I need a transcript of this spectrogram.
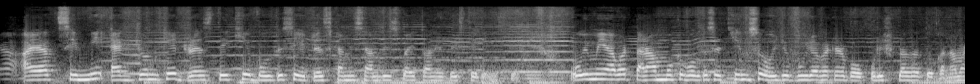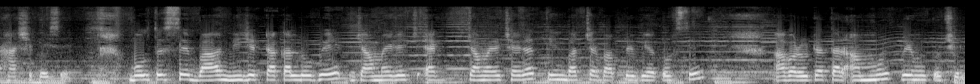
আয়াত সিম্মি একজনকে ড্রেস দেখিয়ে বলতেছে, এই ড্রেসটা আমি সানভিস বাই তনের পেজ থেকে নিচ্ছি ওই মেয়ে আবার তার আম্মুকে বলতেছে, চিনছো ওই যে বুইরা বেটার বউ, পুলিশ প্লাজার দোকান? আমার হাসি পাইছে। বলতেছে, বা, নিজের টাকার লোভে জামাইরে এক জামাইরে ছেড়া তিন বাচ্চার বাপরে বিয়ে করছে। আবার ওটা তার আম্মুর প্রেমিক ছিল।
